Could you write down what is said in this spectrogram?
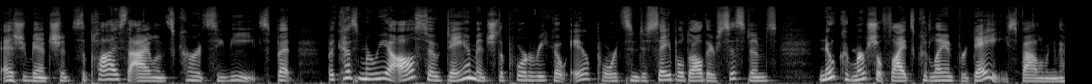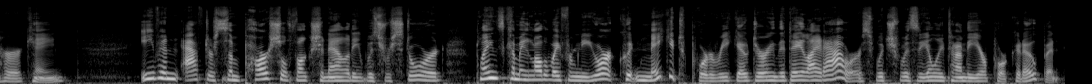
as you mentioned, supplies the island's currency needs, but because Maria also damaged the Puerto Rico airports and disabled all their systems, no commercial flights could land for days following the hurricane. Even after some partial functionality was restored, planes coming all the way from New York couldn't make it to Puerto Rico during the daylight hours, which was the only time the airport could open.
